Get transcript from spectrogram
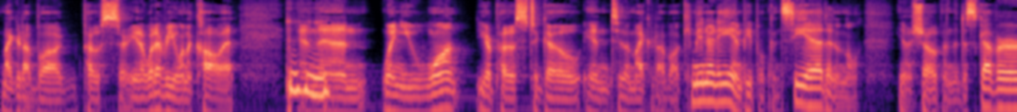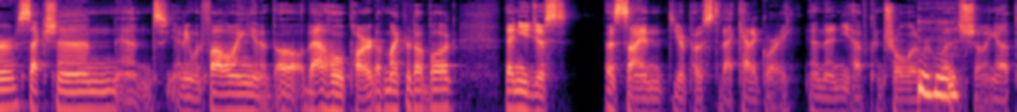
micro.blog posts or, you know, whatever you want to call it. Mm-hmm. And then when you want your post to go into the micro.blog community and people can see it and it'll, you know, show up in the discover section and anyone following, you know, that whole part of micro.blog, then you just assign your post to that category and then you have control over mm-hmm. what is showing up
